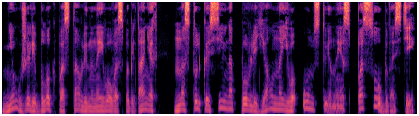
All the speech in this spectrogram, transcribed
Неужели блок, поставленный на его воспоминаниях, настолько сильно повлиял на его умственные способности.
